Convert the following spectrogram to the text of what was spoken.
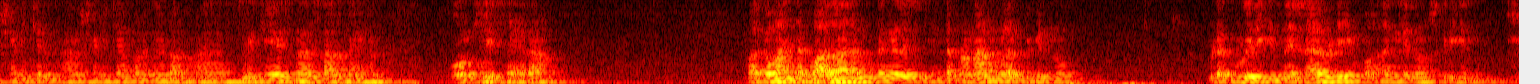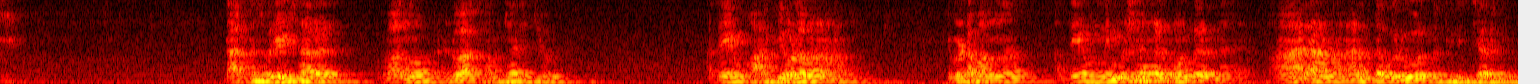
ആ, ക്ഷണിക്കാൻ ആ, ക്ഷണിക്കാൻ പറഞ്ഞ ഡോ- ആ, ശ്രീ കെ എസ് നാഥ് സാറിനെയാണ് ഓം ശ്രീ സേറാം ഭഗവാന്റെ പാതാരബന്ധങ്ങളിൽ എന്റെ പ്രണാമങ്ങൾ അർപ്പിക്കുന്നു. ഇവിടെ കൂടിയിരിക്കുന്ന എല്ലാവരുടെയും പാദങ്ങളെ നമസ്കരിക്കുന്നു. ഡോക്ടർ സുരേഷ് സാറ് വന്നു രണ്ട് വാക്ക് സംസാരിച്ചു. അദ്ദേഹം ഭാഗ്യമുള്ളവനാണ്. ഇവിടെ വന്ന് അദ്ദേഹം നിമിഷങ്ങൾ കൊണ്ട് തന്നെ ആരാണ് ആനന്ദ ഗുരു എന്ന് തിരിച്ചറിഞ്ഞു.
